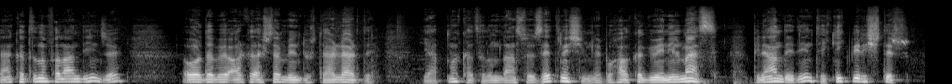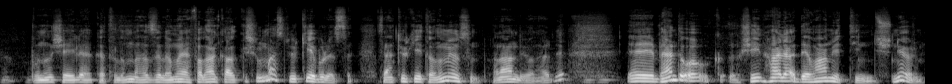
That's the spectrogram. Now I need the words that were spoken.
ben katılım falan deyince orada böyle arkadaşlarım beni dürterlerdi. Yapma katılımdan söz etme şimdi. Bu halka güvenilmez. Plan dediğin teknik bir iştir. Bunu şeyle katılımla hazırlamaya falan kalkışılmaz. Türkiye burası. Sen Türkiye'yi tanımıyorsun falan diyorlardı. Ee, ben de o şeyin hala devam ettiğini düşünüyorum.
